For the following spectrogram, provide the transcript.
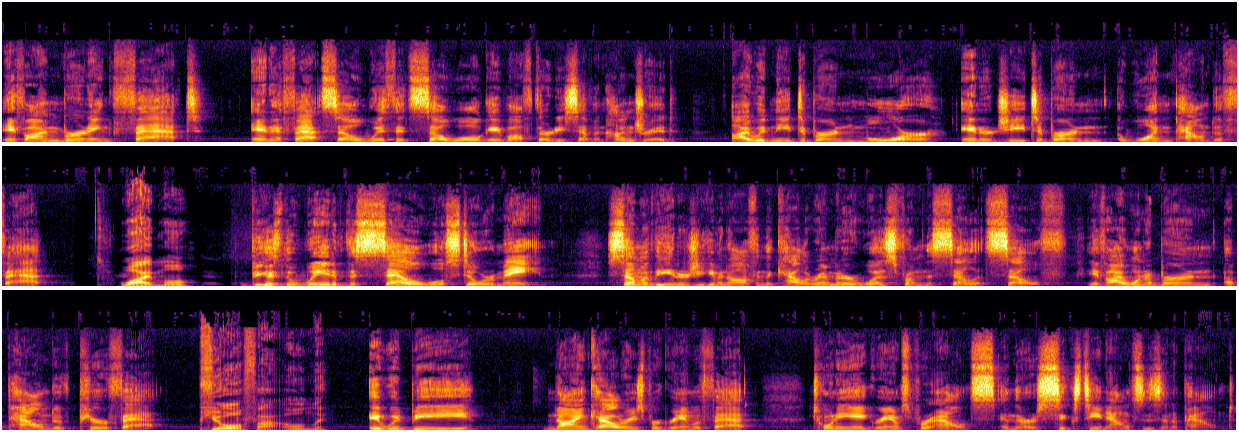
If I'm burning fat and a fat cell with its cell wall gave off 3700, I would need to burn more energy to burn one pound of fat Why more? because the weight of the cell will still remain. Some of the energy given off in the calorimeter was from the cell itself. If I want to burn a pound of pure fat, Pure fat only. it would be nine calories per gram of fat, 28 grams per ounce, and there are 16 ounces in a pound.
